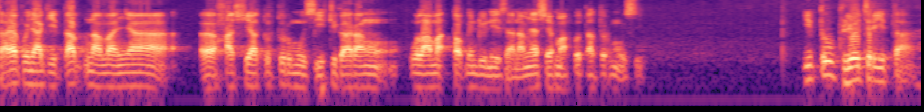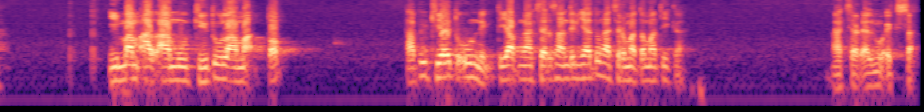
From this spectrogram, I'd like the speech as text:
Saya punya kitab namanya uh, Hasyiatul Turmusi dikarang ulama top Indonesia namanya Syekh Mahfud Aturmusi. Itu beliau cerita Imam Al-Amudi itu ulama top tapi dia itu unik, tiap ngajar santrinya itu ngajar matematika. Ngajar ilmu eksak.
